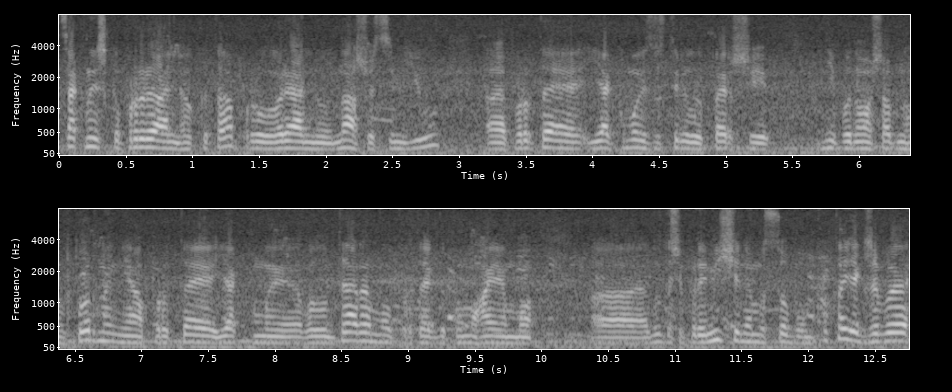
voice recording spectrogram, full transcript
Ця книжка про реального кота, про реальну нашу сім'ю, про те, як ми зустріли перші дні повномасштабного вторгнення, про те, як ми волонтеримо, про те, як допомагаємо е, внутрішньо переміщеним особам, про те, як живе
